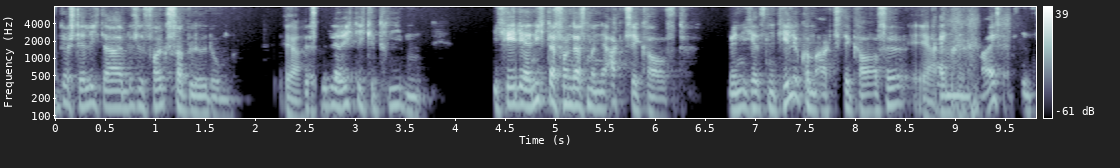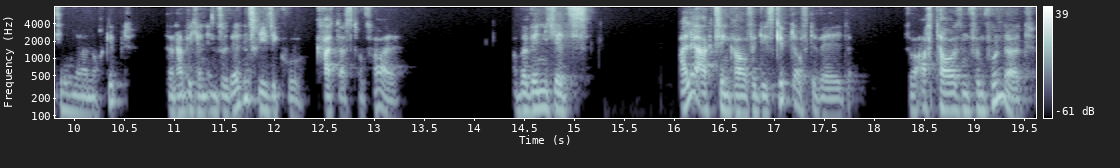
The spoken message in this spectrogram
unterstelle ich da ein bisschen Volksverblödung. Ja. Das wird ja richtig getrieben. Ich rede ja nicht davon, dass man eine Aktie kauft. Wenn ich jetzt eine Telekom-Aktie kaufe, ja. keinen weiß, ob es in zehn Jahren noch gibt, dann habe ich ein Insolvenzrisiko. Katastrophal. Aber wenn ich jetzt alle Aktien kaufe, die es gibt auf der Welt, so 8500,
